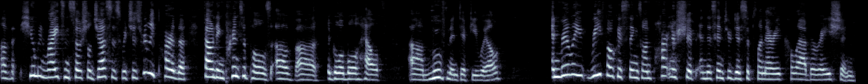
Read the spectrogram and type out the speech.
of human rights and social justice, which is really part of the founding principles of uh, the global health um, movement, if you will, and really refocus things on partnership and this interdisciplinary collaboration.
